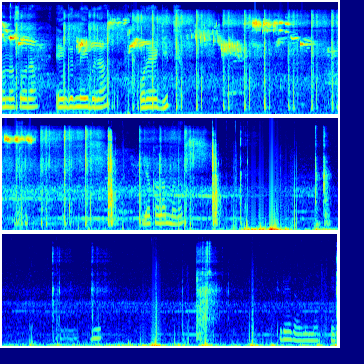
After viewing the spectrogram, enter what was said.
Ondan sonra Anger Neighbor'a oraya git. Yakalanmadan. Bir. Evet.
